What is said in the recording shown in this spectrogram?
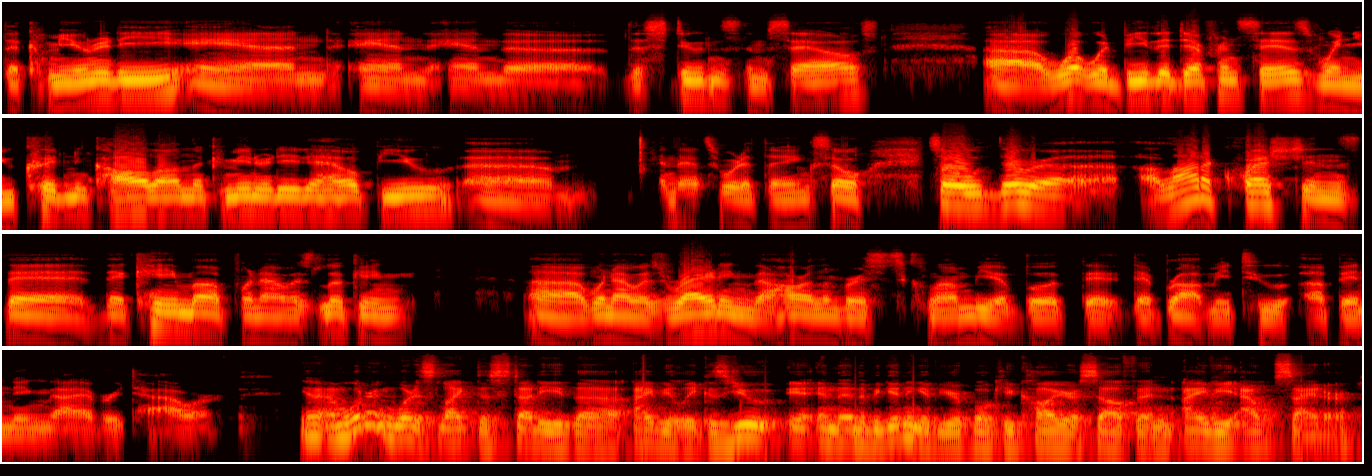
the community and and and the the students themselves? Uh, what would be the differences when you couldn't call on the community to help you? Um, and that sort of thing. So, so there were a, a lot of questions that that came up when I was looking uh, when I was writing the Harlem versus Columbia book that that brought me to upending the ivory tower. You know, I'm wondering what it's like to study the Ivy League because you, in, in, the beginning of your book, you call yourself an Ivy outsider,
